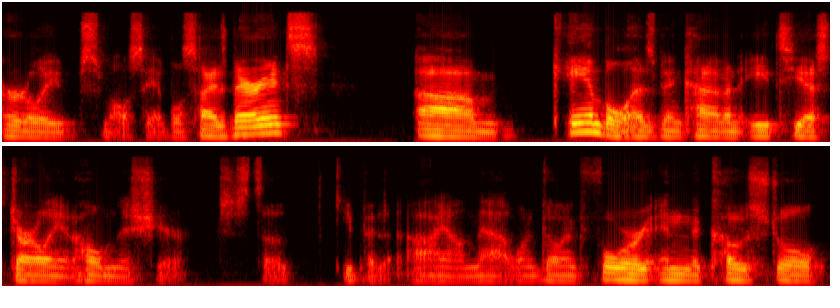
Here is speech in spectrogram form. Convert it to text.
early small sample size variance. Um, Campbell has been kind of an ATS darling at home this year, just to keep an eye on that one going forward in the coastal.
